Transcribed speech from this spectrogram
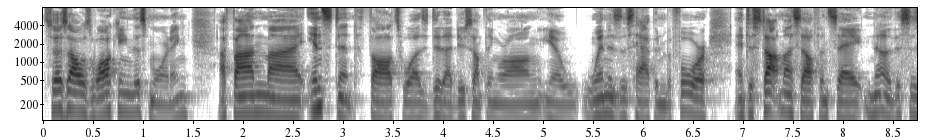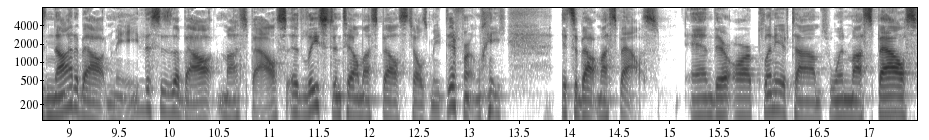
So as I was walking this morning, I find my instant thoughts was, did I do something wrong? You know, when has this happened before? And to stop myself and say, no, this is not about me. This is about my spouse, at least until my spouse tells me differently. It's about my spouse. And there are plenty of times when my spouse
